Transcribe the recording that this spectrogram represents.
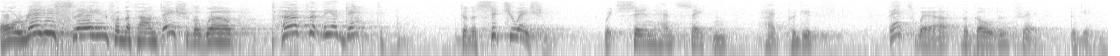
already slain from the foundation of the world, perfectly adapted to the situation which sin and Satan had produced. That's where the golden thread begins.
